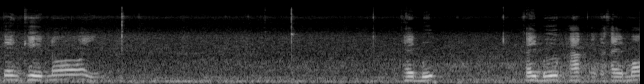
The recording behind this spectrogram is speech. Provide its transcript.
แกงเขตน้อยไทยบึกไทยเบอร์พักไทยหมอ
